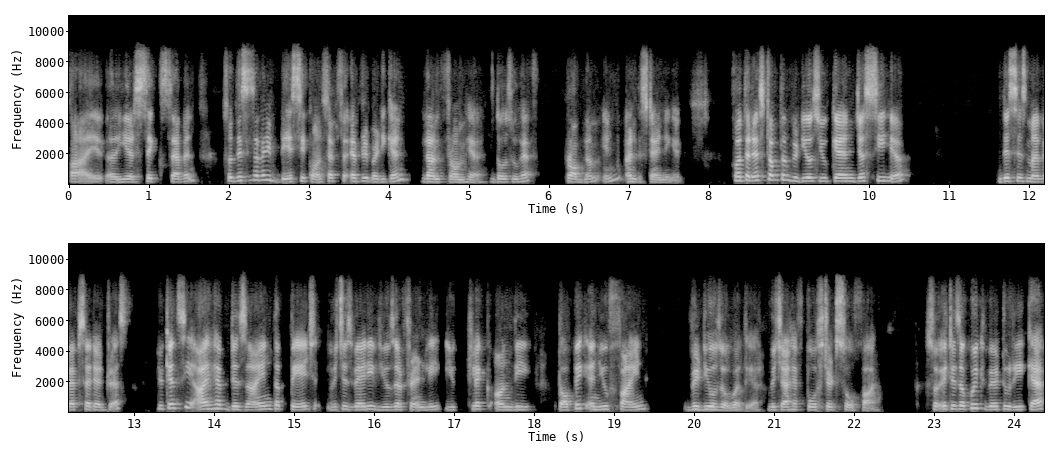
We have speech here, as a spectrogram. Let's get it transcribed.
5, uh, year 6, 7. So this is a very basic concept, so everybody can learn from here, those who have problem in understanding it. For the rest of the videos, you can just see here. This is my website address. You can see I have designed the page, which is very user friendly. You click on the topic and you find videos over there, which I have posted so far. So it is a quick way to recap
